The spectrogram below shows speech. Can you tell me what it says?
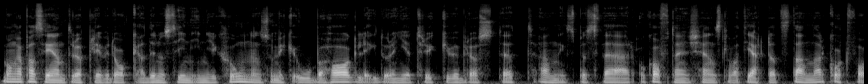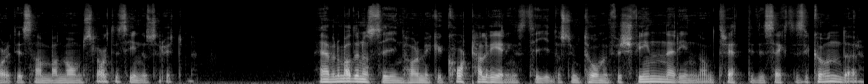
Många patienter upplever dock adenosininjektionen som mycket obehaglig då den ger tryck över bröstet, andningsbesvär och ofta en känsla av att hjärtat stannar kortvarigt i samband med omslag till sinusrytm. Även om adenosin har mycket kort halveringstid och symptomen försvinner inom 30-60 sekunder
